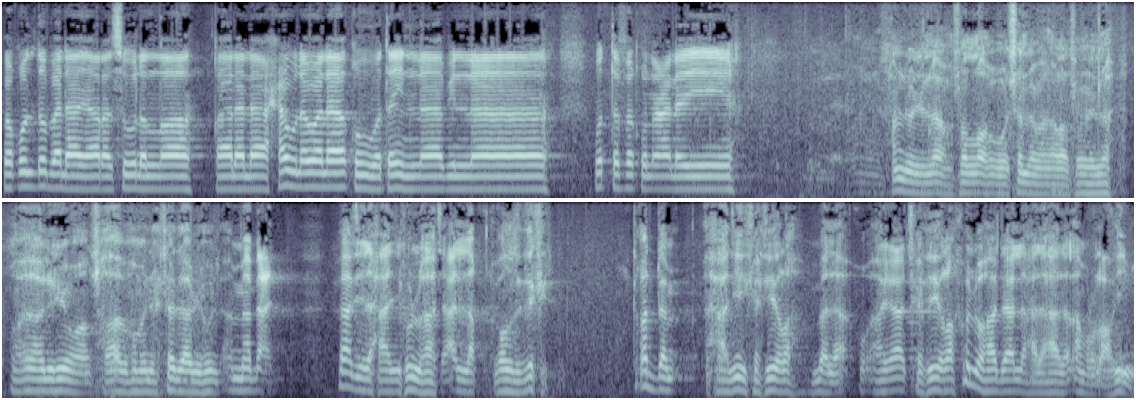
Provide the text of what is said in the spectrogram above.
فقلت بلى يا رسول الله. قال لا حول ولا قوة إلا بالله. متفق عليه. الحمد لله وصلى الله وسلم على رسول الله وعلى آله وأصحابه من اهتدى به. أما بعد فهذه الأحاديث كلها تتعلق بفضل الذكر. تقدم أحاديث كثيرة بل وآيات كثيرة كلها دالة على هذا الأمر العظيم.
